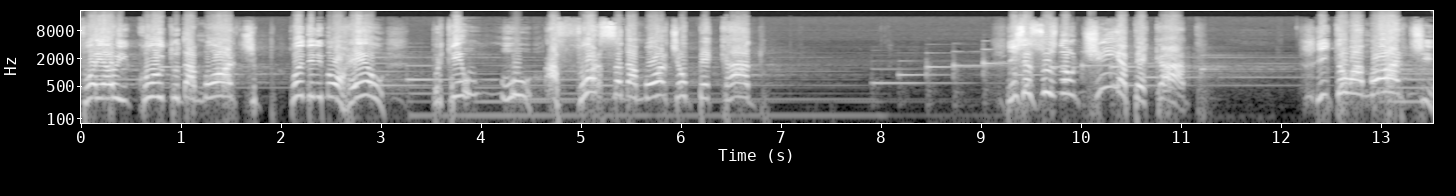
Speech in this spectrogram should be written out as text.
foi ao encontro da morte, quando ele morreu, porque o, o, a força da morte é o pecado. E Jesus não tinha pecado. Então a morte,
